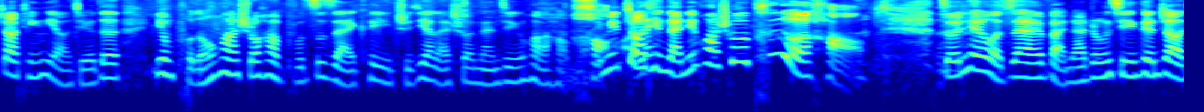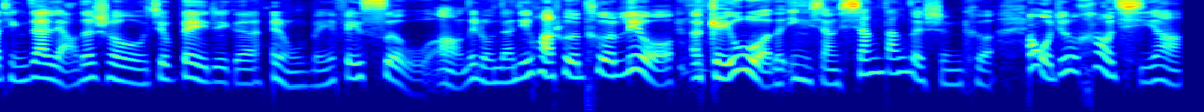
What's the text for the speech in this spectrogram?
赵婷，你要觉得用普通话说话不自在，可以直接来说南京话，好吗？好，因为赵婷南京话说的特好。昨天我在反诈中心跟赵婷在聊的时候，就被这个那种眉飞色舞啊，那种南京话说的特溜，呃，给我的印象相当的深刻。然后我就好奇啊。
